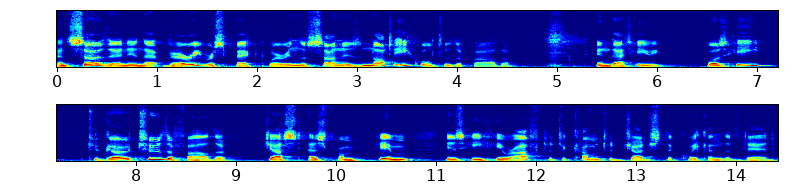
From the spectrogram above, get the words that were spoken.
And so then, in that very respect wherein the Son is not equal to the Father, in that he was he to go to the Father, just as from him is he hereafter to come to judge the quick and the dead,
